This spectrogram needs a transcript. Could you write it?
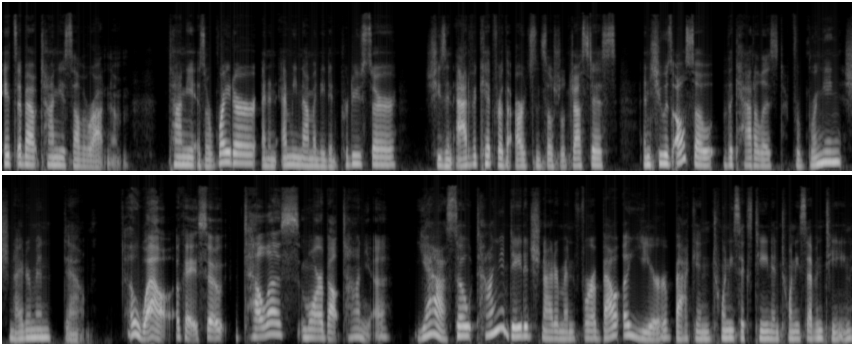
It's about Tanya Selvaratnam. Tanya is a writer and an Emmy nominated producer. She's an advocate for the arts and social justice. And she was also the catalyst for bringing Schneiderman down. Oh, wow. Okay. So tell us more about Tanya. Yeah. So Tanya dated Schneiderman for about a year back in 2016 and 2017.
